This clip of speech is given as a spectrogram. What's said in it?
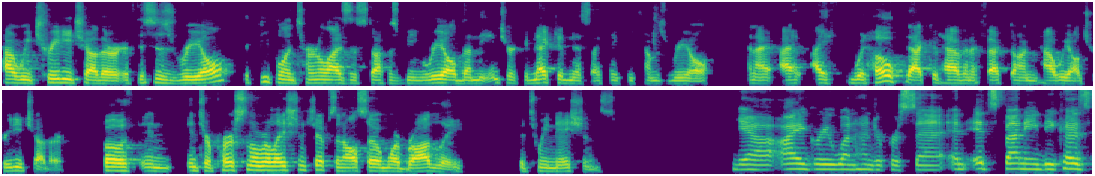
how we treat each other, if this is real, if people internalize this stuff as being real, then the interconnectedness, I think, becomes real. And I, I, I would hope that could have an effect on how we all treat each other, both in interpersonal relationships and also more broadly between nations. Yeah, I agree 100%. And it's funny because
